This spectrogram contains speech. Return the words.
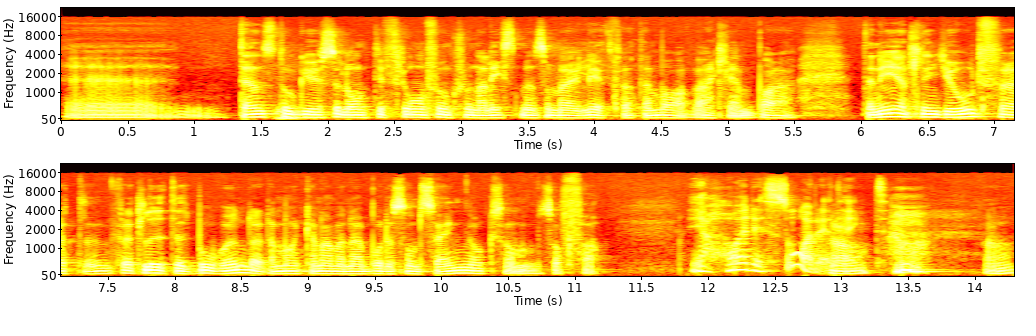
Eh, den stod ju så långt ifrån funktionalismen som möjligt för att den var verkligen bara Den är egentligen gjord för ett, för ett litet boende där man kan använda både som säng och som soffa. Jaha, är det så det är Ja. tänkt? Ja.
